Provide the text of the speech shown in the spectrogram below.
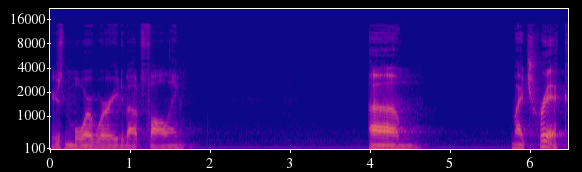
You're just more worried about falling. Um, my trick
